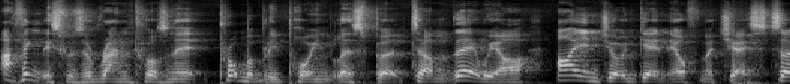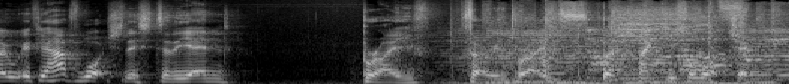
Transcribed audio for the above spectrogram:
I think this was a rant, wasn't it? Probably pointless, but um, there we are. I enjoyed getting it off my chest. So if you have watched this to the end, brave, very brave. But thank you for watching.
